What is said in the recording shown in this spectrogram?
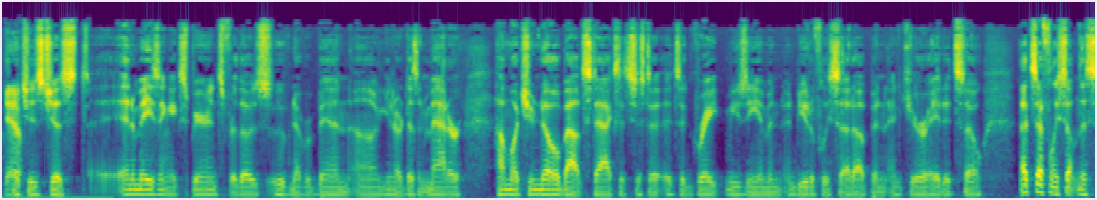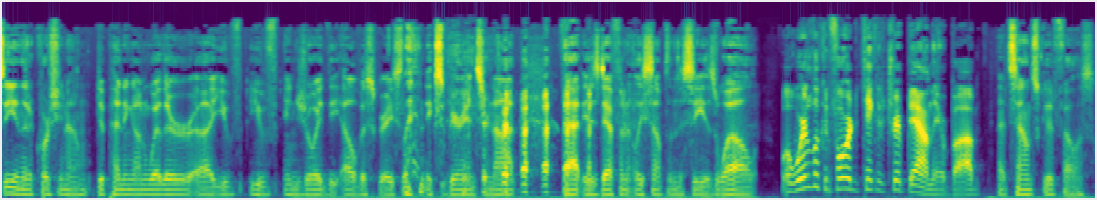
Yeah. which is just an amazing experience for those who've never been. Uh, you know, it doesn't matter how much you know about Stax; it's just a it's a great museum and, and beautifully set up and, and curated. So that's definitely something to see. And then, of course, you know, depending on whether uh, you've you've enjoyed the Elvis Graceland experience or not, that is definitely something to see as well. Well, we're looking forward to taking a trip down there, Bob. That sounds good, fellas.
